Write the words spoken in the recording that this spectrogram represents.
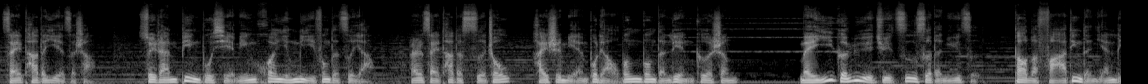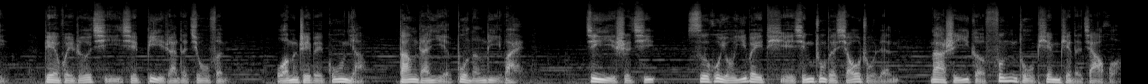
在它的叶子上，虽然并不写明“欢迎蜜蜂”的字样，而在它的四周，还是免不了嗡嗡的恋歌声。每一个略具姿色的女子，到了法定的年龄，便会惹起一些必然的纠纷。我们这位姑娘，当然也不能例外。近一时期，似乎有一位铁行中的小主人，那是一个风度翩翩的家伙，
